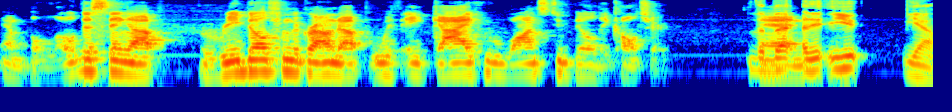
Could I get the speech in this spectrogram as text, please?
and blow this thing up, rebuild from the ground up with a guy who wants to build a culture? The And- be- you yeah.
